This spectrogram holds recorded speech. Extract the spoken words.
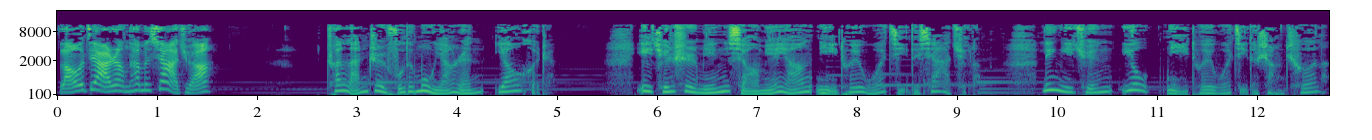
劳驾让他们下去啊！穿蓝制服的牧羊人吆喝着，一群市民小绵羊你推我挤的下去了，另一群又你推我挤的上车了。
